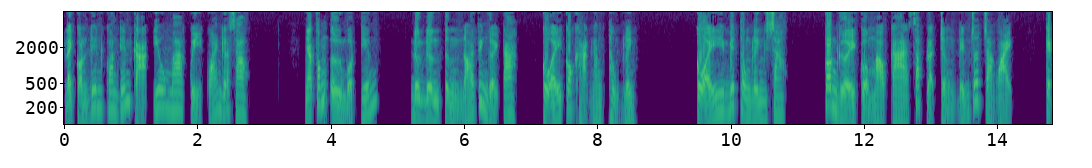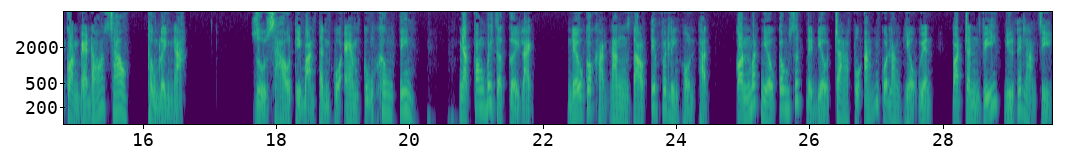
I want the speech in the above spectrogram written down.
lại còn liên quan đến cả yêu ma quỷ quái nữa sao? Nhạc phóng ừ một tiếng. Đường đường từng nói với người ta, cô ấy có khả năng thông linh. Cô ấy biết thông linh sao? Con người của Mao Ca sắp là chừng đến rớt ra ngoài. Cái con bé đó sao? Thông linh à? Dù sao thì bản thân của em cũng không tin. Nhạc Phong bây giờ cười lạnh. Nếu có khả năng giao tiếp với linh hồn thật, còn mất nhiều công sức để điều tra vụ án của Lăng Hiểu Uyển và Trần Vĩ như thế làm gì?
